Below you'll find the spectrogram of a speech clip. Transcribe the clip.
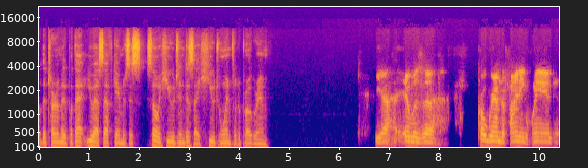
of the tournament. But that USF game was just so huge and just a huge win for the program. Yeah, it was a program defining win.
